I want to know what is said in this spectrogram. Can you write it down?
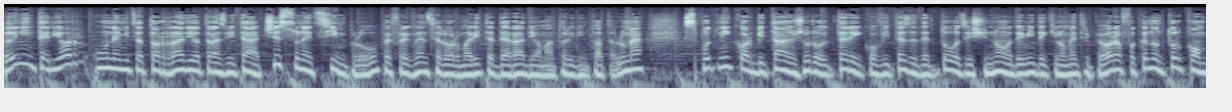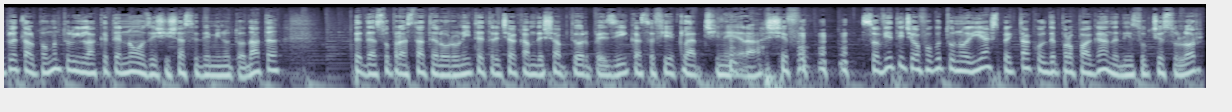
În interior, un emițător radio transmitea acest sunet simplu pe frecvențele urmărite de radioamatorii din toată lumea. Sputnik orbita în jurul Terei cu o viteză de 29.000 de km pe oră, făcând un tur complet al Pământului la câte 96 de minute odată pe deasupra Statelor Unite trecea cam de șapte ori pe zi, ca să fie clar cine era șeful. Sovieticii au făcut un uriaș spectacol de propagandă din succesul lor,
